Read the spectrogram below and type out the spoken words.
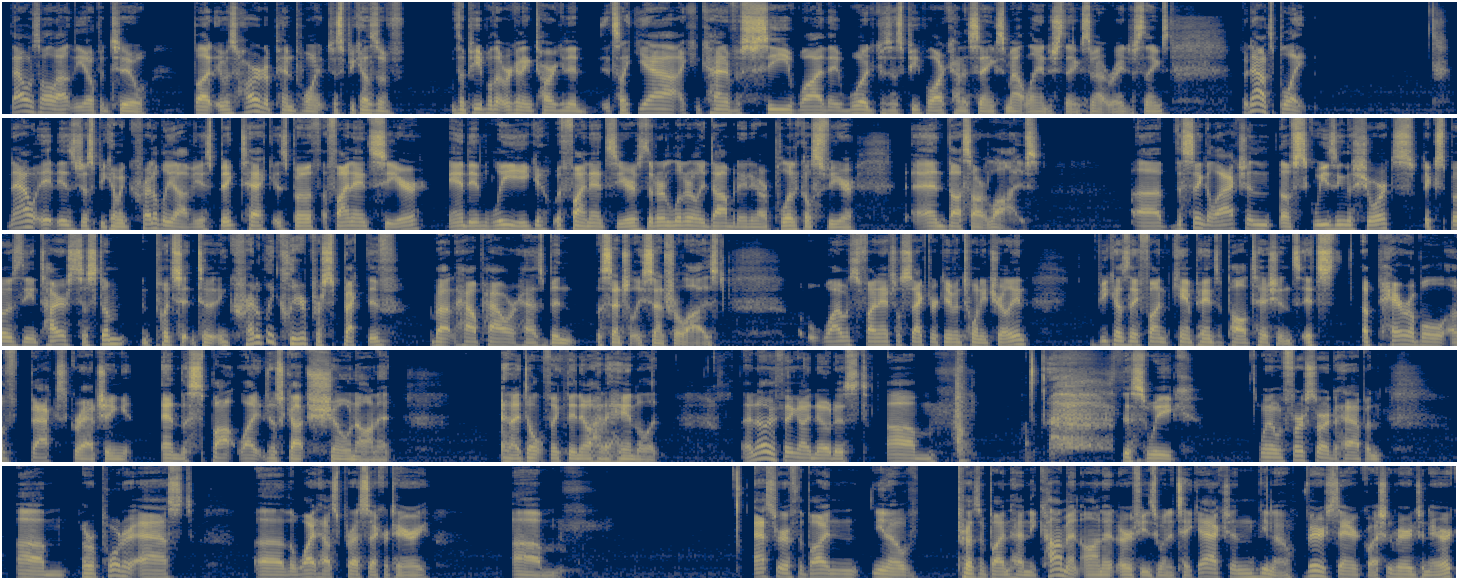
That was all out in the open too, but it was hard to pinpoint just because of the people that were getting targeted. It's like, yeah, I can kind of see why they would because those people are kind of saying some outlandish things, some outrageous things. But now it's blatant. Now it is just become incredibly obvious. Big tech is both a financier and in league with financiers that are literally dominating our political sphere and thus our lives. Uh, the single action of squeezing the shorts exposed the entire system and puts it into incredibly clear perspective about how power has been essentially centralized. Why was financial sector given 20 trillion? Because they fund campaigns of politicians. It's a parable of back scratching and the spotlight just got shown on it and I don't think they know how to handle it. Another thing I noticed um, this week when it first started to happen, um, a reporter asked uh, the White House press secretary, um, asked her if the Biden, you know, President Biden had any comment on it or if he's going to take action. You know, very standard question, very generic.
